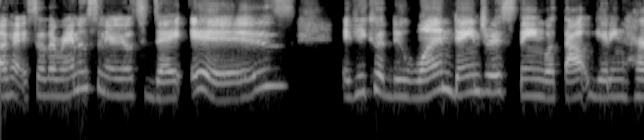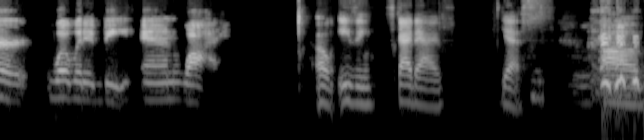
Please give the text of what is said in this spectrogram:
Okay, so the random scenario today is if you could do one dangerous thing without getting hurt, what would it be and why? Oh, easy. Skydive. Yes. Um,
